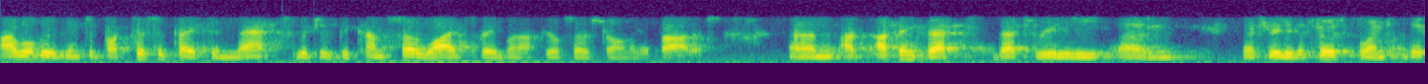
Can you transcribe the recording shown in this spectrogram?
I will begin to participate in that, which has become so widespread when I feel so strongly about it. Um, I, I think that that's really um, that's really the first point. There,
